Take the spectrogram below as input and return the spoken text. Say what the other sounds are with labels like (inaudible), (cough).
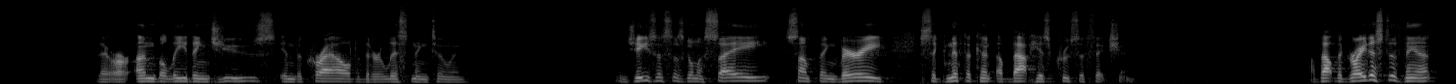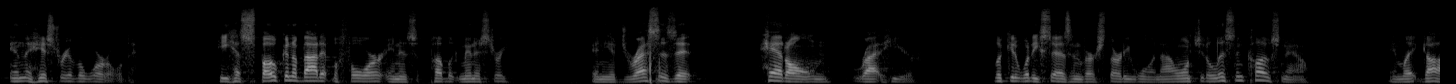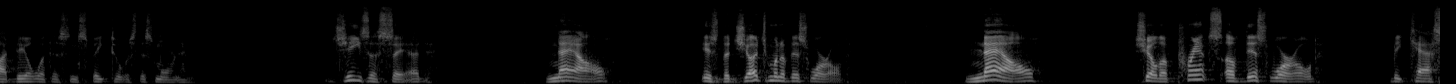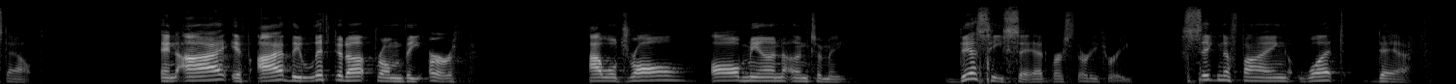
There are unbelieving Jews in the crowd that are listening to him. And Jesus is going to say something very significant about his crucifixion, about the greatest event in the history of the world. He has spoken about it before in his public ministry, and he addresses it head on right here. Look at what he says in verse 31. I want you to listen close now and let God deal with us and speak to us this morning. Jesus said, Now is the judgment of this world. Now shall the prince of this world be cast out. And I, if I be lifted up from the earth, I will draw all men unto me. This he said, verse 33, signifying what death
